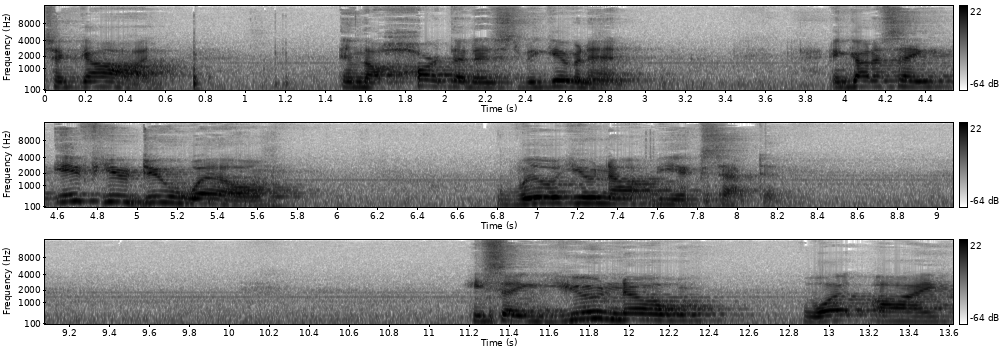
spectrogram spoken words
to God and the heart that is to be given in. And God is saying, If you do well, will you not be accepted? He's saying, You know what I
